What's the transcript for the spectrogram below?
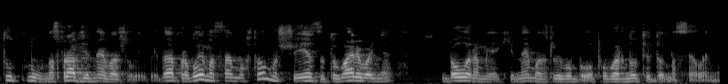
тут ну, насправді не важливий. Да? Проблема саме в тому, що є затоварювання доларами, які неможливо було повернути до населення.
